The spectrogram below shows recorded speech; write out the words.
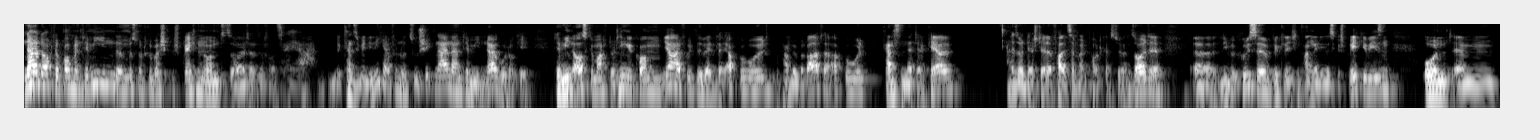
Na doch, da braucht man einen Termin, da müssen wir drüber sprechen und so weiter und so fort. Sag, ja, kann sie mir die nicht einfach nur zuschicken? Nein, nein, Termin. Na gut, okay. Termin ausgemacht, dorthin gekommen. Ja, Friedel werden gleich abgeholt. Haben wir Berater abgeholt. Ganz ein netter Kerl. Also an der Stelle, falls er meinen Podcast hören sollte, äh, liebe Grüße, wirklich ein angenehmes Gespräch gewesen. Und ähm,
